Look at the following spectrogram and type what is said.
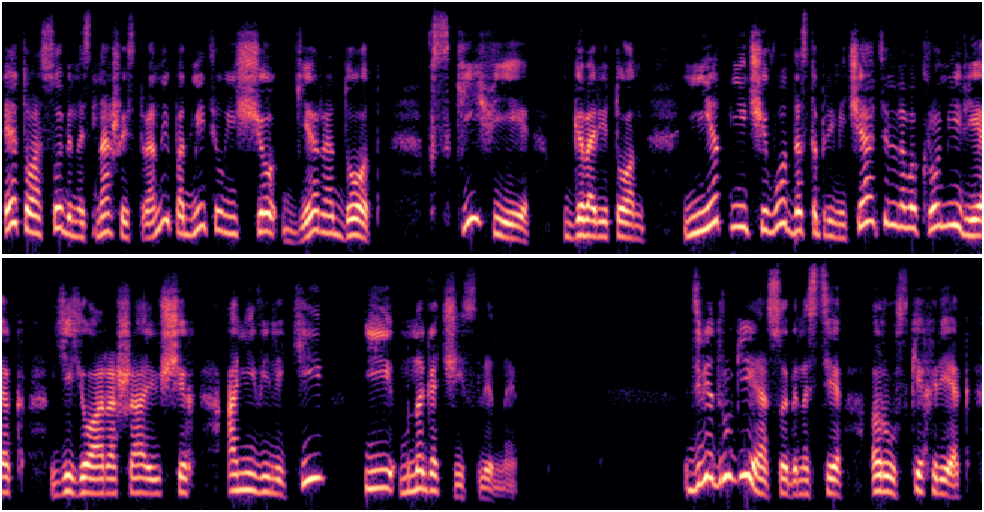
Эту особенность нашей страны подметил еще Геродот. В Скифии, говорит он, нет ничего достопримечательного, кроме рек, ее орошающих, они велики и многочисленны. Две другие особенности русских рек –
